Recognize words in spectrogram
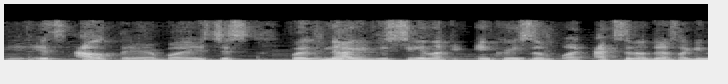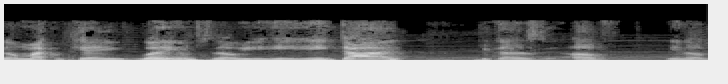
it's out there but it's just but now you're just seeing like an increase of like accidental deaths like you know Michael K Williams you know he he, he died because of you know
